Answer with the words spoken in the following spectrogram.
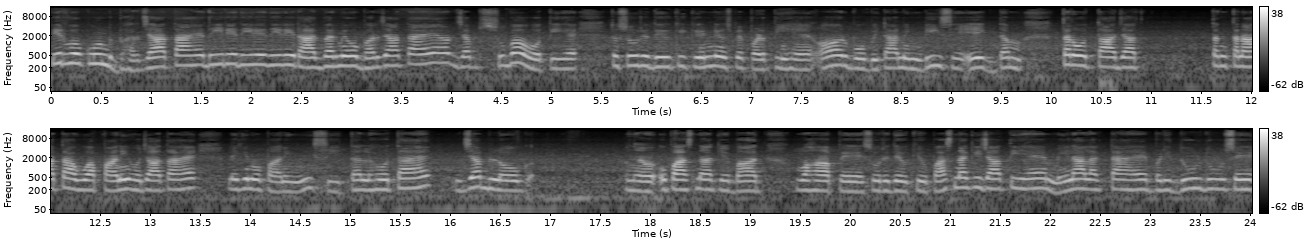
फिर वो कुंड भर जाता है, धीरे धीरे धीरे, रात भर में वो भर जाता है, और जब सुबह होती है तो सूर्य देव की किरणें उस पर पड़ती हैं, और वो विटामिन डी से एकदम तरोताज़ा तनतनाता हुआ पानी हो जाता है, लेकिन वो पानी शीतल होता है। जब लोग उपासना के बाद वहाँ पे सूर्यदेव की उपासना की जाती है। मेला लगता है, बड़ी दूर दूर से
